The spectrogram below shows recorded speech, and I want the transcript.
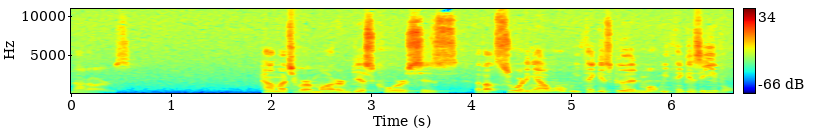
not ours. How much of our modern discourse is about sorting out what we think is good and what we think is evil,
